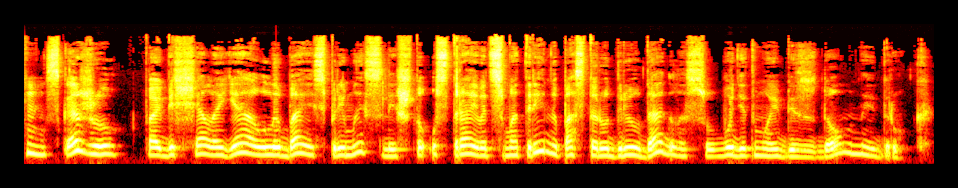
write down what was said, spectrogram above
Хм, скажу пообещала я, улыбаясь при мысли, что устраивать смотрины пастору Дрю Дагласу будет мой бездомный друг.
